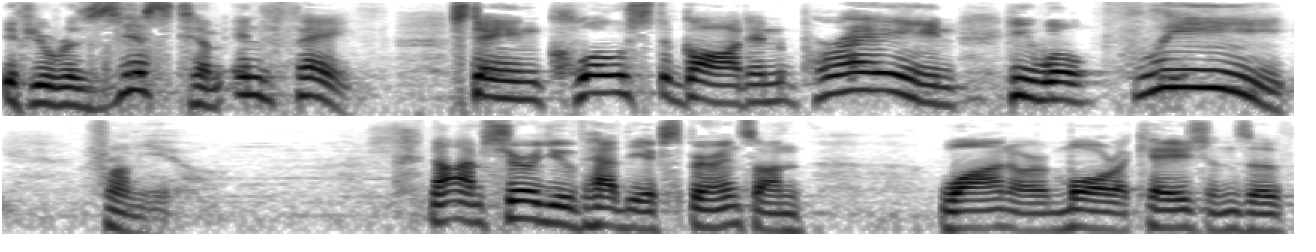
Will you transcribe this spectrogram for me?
if you resist him in faith, staying close to God and praying, he will flee from you. Now, I'm sure you've had the experience on one or more occasions of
